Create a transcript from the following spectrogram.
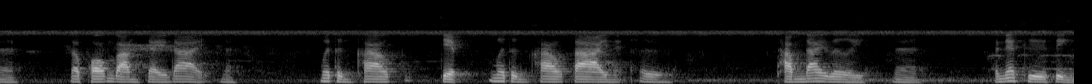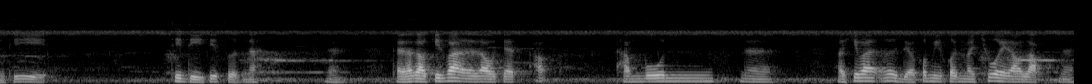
นะเราพร้อมวางใจได้นะ เมื่อถึงคราวเจ็บ เมื่อถึงคราวตายเนี่ย เออทำได้เลยนะอันนี้คือสิ่งที่ที่ดีที่สุดนะนะแต่ถ้าเราคิดว่าเราจะเอาทำบุญนะเราคิดว่า เออ เดี๋ยวก็มีคนมาช่วยเราหรอกนะ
